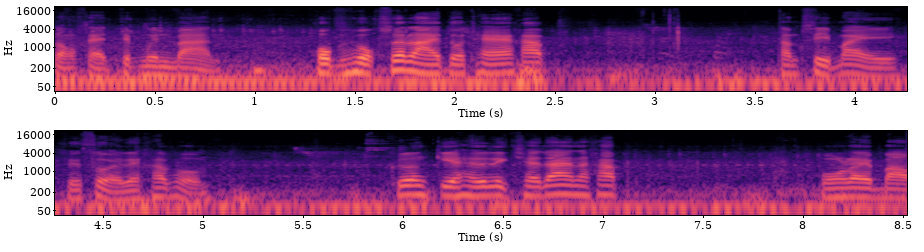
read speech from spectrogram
สองแสนเจ็ดหมื่นบาทหกหกเสื้อลายตัวแท้ครับทำสีใหม่สวยๆเลยครับผม เครื่องเกียร์ไฮดรอลิกใช้ได้นะครับ วงไรเบา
